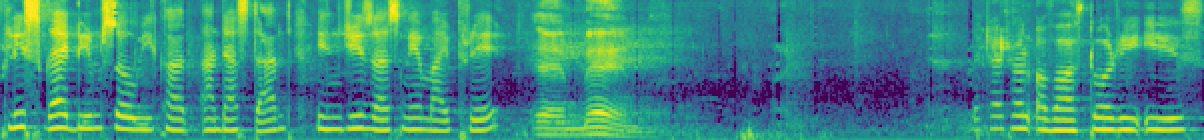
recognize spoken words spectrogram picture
please guide him so we can understand. In Jesus' name I pray. Amen. The title of our story is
